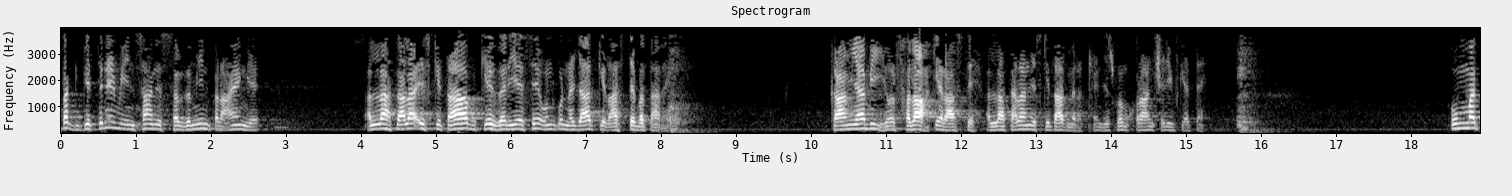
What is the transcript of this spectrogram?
تک جتنے بھی انسان اس سرزمین پر آئیں گے، اللہ تعالیٰ اس کتاب کے ذریعے سے ان کو نجات کے راستے بتا رہے ہیں۔ کامیابی اور فلاح کے راستے اللہ تعالیٰ نے اس کتاب میں رکھے ہیں، جس کو ہم قرآن شریف کہتے ہیں۔ امت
